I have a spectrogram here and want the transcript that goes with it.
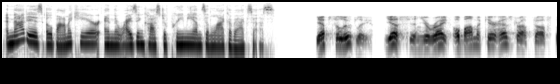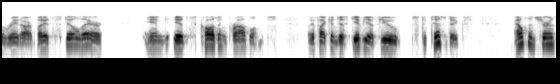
and that is Obamacare and the rising cost of premiums and lack of access. Absolutely. Yes, and you're right. Obamacare has dropped off the radar, but it's still there and it's causing problems. If I can just give you a few statistics, Health insurance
